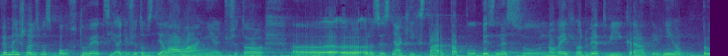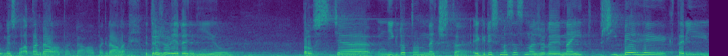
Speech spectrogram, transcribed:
vymýšleli jsme spoustu věcí, ať už je to vzdělávání, ať už je to rozjezd nějakých startupů, biznesu, nových odvětví, kreativního průmyslu a tak dále, a tak dále, a tak dále. Vydržel jeden díl, prostě nikdo to nečte. I když jsme se snažili najít příběhy, které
